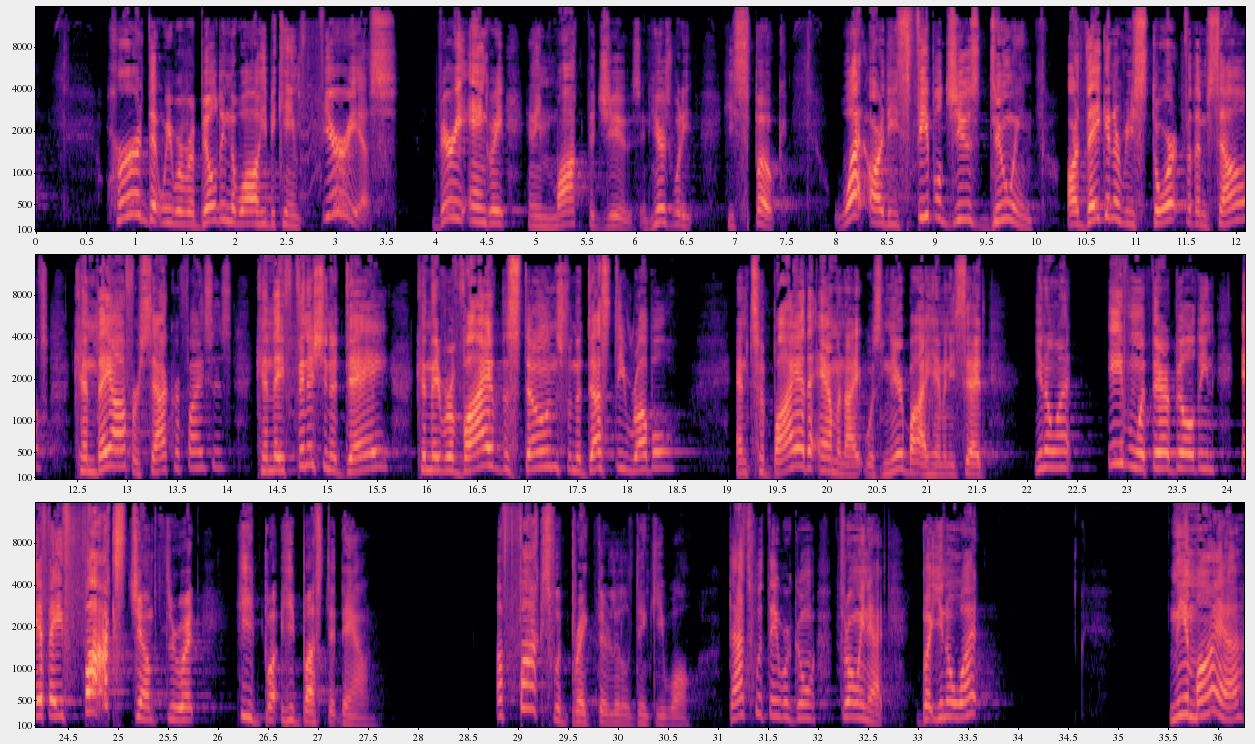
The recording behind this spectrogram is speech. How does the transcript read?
heard that we were rebuilding the wall, he became furious, very angry, and he mocked the Jews. And here's what he, he spoke What are these feeble Jews doing? Are they going to restore it for themselves? Can they offer sacrifices? Can they finish in a day? Can they revive the stones from the dusty rubble? And Tobiah the Ammonite was nearby him, and he said, You know what? Even with their building, if a fox jumped through it, he'd, bu- he'd bust it down. A fox would break their little dinky wall. That's what they were going, throwing at. But you know what? Nehemiah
